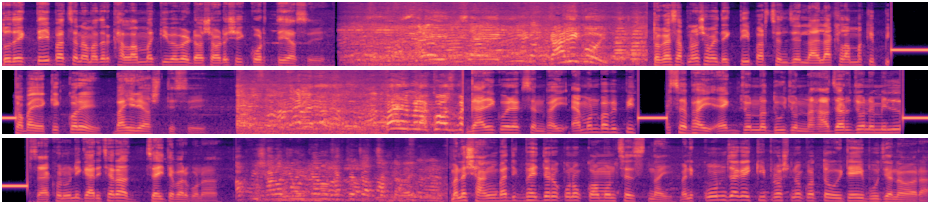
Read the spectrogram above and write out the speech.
তো দেখতেই পাচ্ছেন আমাদের খালাম্মা কীভাবে ডসাডসি করতে আছে। তো গাছ আপনারা সবাই দেখতেই পাচ্ছেন যে লাইলা খালাম্মাকে সবাই এক এক করে বাহিরে আসতেছে। গাড়ি করে রাখছেন ভাই? এমন ভাবে পিছে ভাই একজন না দুজন না হাজার জনে মিললে এখন উনি গাড়ি ছাড়া যাইতে পারব না। মানে সাংবাদিক ভাইদেরও কোনো কমন সেন্স নাই। মানে কোন জায়গায় কি প্রশ্ন করতে ওইটাই বুঝে না ওরা।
